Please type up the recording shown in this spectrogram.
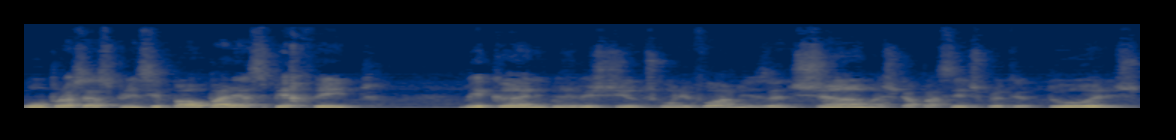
o processo principal parece perfeito. Mecânicos vestidos com uniformes anti-chamas, capacetes protetores,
